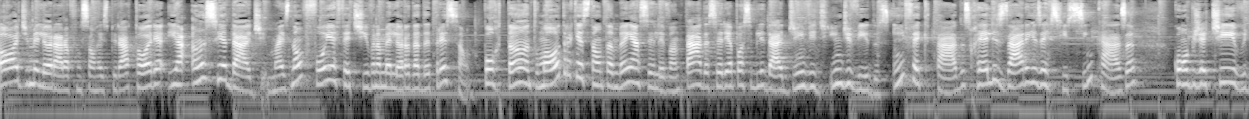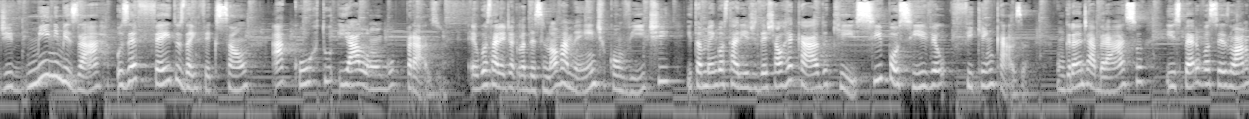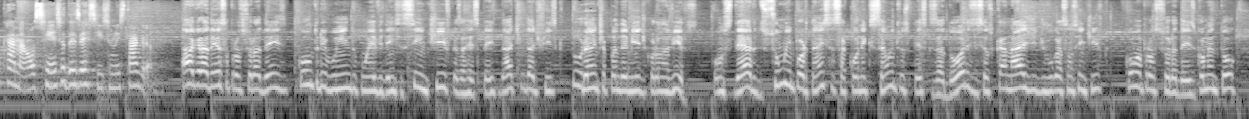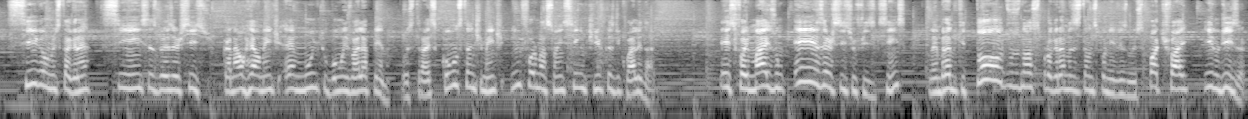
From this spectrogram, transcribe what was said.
pode melhorar a função respiratória e a ansiedade, mas não foi efetivo na melhora da depressão. Portanto, uma outra questão também a ser levantada seria a possibilidade de indivíduos infectados realizarem exercícios em casa com o objetivo de minimizar os efeitos da infecção a curto e a longo prazo. Eu gostaria de agradecer novamente o convite e também gostaria de deixar o recado que, se possível, fique em casa. Um grande abraço e espero vocês lá no canal Ciência do Exercício no Instagram. Agradeço a professora Deise contribuindo com evidências científicas a respeito da atividade física durante a pandemia de coronavírus. Considero de suma importância essa conexão entre os pesquisadores e seus canais de divulgação científica. Como a professora Deise comentou, sigam no Instagram Ciências do Exercício. O canal realmente é muito bom e vale a pena, pois traz constantemente informações científicas de qualidade. Esse foi mais um Exercício Físico e Ciência. Lembrando que todos os nossos programas estão disponíveis no Spotify e no Deezer.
